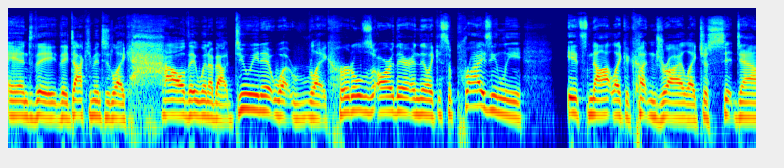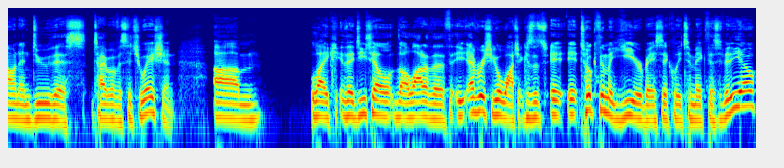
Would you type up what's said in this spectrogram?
and they they documented like how they went about doing it, what like hurdles are there, and they're like surprisingly, it's not like a cut and dry like just sit down and do this type of a situation. Um, like they detail the, a lot of the th- everybody should go watch it because it's it, it took them a year basically to make this video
